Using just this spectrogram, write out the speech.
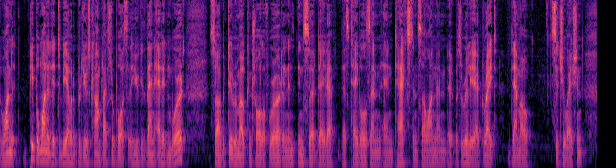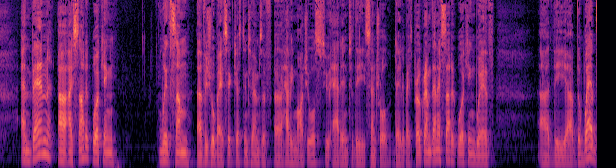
wanted people wanted it to be able to produce complex reports that you could then edit in Word. So I would do remote control of Word and in, insert data as tables and, and text and so on. And it was really a great demo situation. And then uh, I started working with some uh, Visual Basic just in terms of uh, having modules to add into the central database program. Then I started working with uh, the, uh, the web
